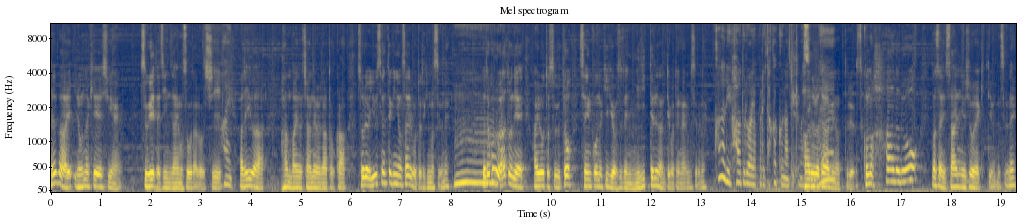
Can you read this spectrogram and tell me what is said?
例えばいろんな経営資源優れた人材もそうだろうし、はい、あるいは販売のチャンネルだとかそれを優先的に抑えることできますよね。ところが後ね入ろうとすると先行の企業はすでに握ってるなんていうことになりますよね。かなりハードルはやっぱり高くなってきますよね。ハードルは高くなってる。このハードルをまさに参入障壁っていうんですよね。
